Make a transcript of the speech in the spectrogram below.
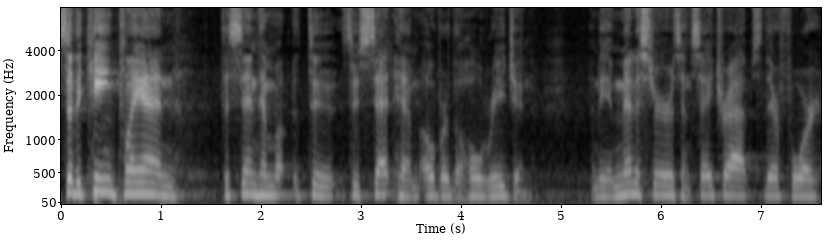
So the king planned to send him to, to set him over the whole region. And the ministers and satraps, therefore,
